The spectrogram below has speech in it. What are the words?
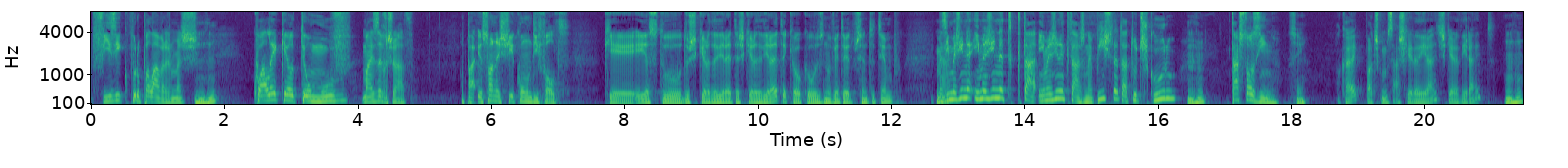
físico por palavras, mas qual é que é o teu move mais arrojado? Opa, eu só nasci com um default, que é esse do, do esquerda-direita, esquerda-direita, que é o que eu uso 98% do tempo. Mas imagina, imagina-te que tá, imagina que estás na pista, está tudo escuro, estás sozinho. Sim. Ok, podes começar esquerda-direita, esquerda-direita, Uhum.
